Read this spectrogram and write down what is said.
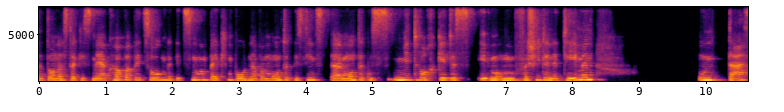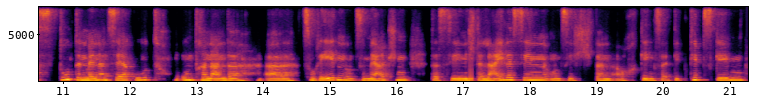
der Donnerstag ist mehr körperbezogen, da geht es nur um Beckenboden, aber Montag bis, Dienst, äh, Montag bis Mittwoch geht es eben um verschiedene Themen. Und das tut den Männern sehr gut, untereinander äh, zu reden und zu merken, dass sie nicht alleine sind und sich dann auch gegenseitig Tipps geben.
